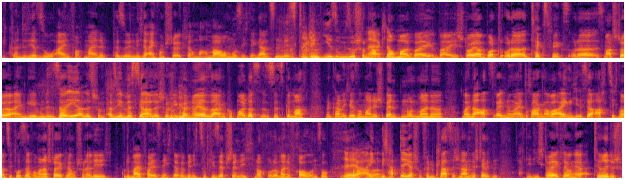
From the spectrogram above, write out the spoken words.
ich könnte jetzt so einfach meine persönliche Einkommensteuererklärung machen. Warum muss ich den ganzen Mist, den ihr sowieso schon Naja, habt, nochmal bei, bei Steuerbot oder Taxfix oder Smartsteuer eingeben? Das ist doch eh alles schon. Also ihr wisst ja alles schon. Ihr könnt mir ja sagen, guck mal, das ist jetzt gemacht. Dann kann ich jetzt noch meine Spenden und meine, meine Arztrechnung eintragen. Aber eigentlich ist ja 80, 90 Prozent von meiner Steuererklärung schon erledigt. Gut, in meinem Fall jetzt nicht. Dafür bin ich zu viel selbstständig noch oder meine Frau und so. Ja, aber ja, aber- eigentlich habt ihr ja schon für einen klassischen Angestellten habt ihr die Steuererklärung ja theoretisch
